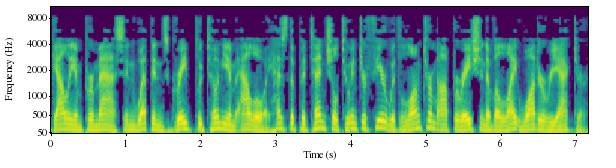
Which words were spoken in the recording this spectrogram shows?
gallium per mass in weapons-grade plutonium alloy has the potential to interfere with long-term operation of a light water reactor.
